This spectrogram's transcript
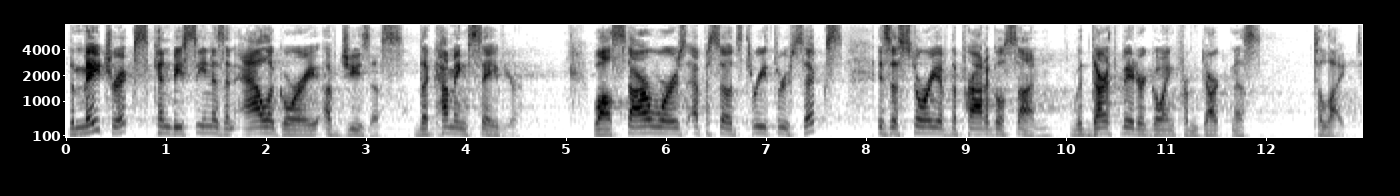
The Matrix can be seen as an allegory of Jesus, the coming Savior while Star Wars episodes 3 through 6 is a story of the prodigal son, with Darth Vader going from darkness to light.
